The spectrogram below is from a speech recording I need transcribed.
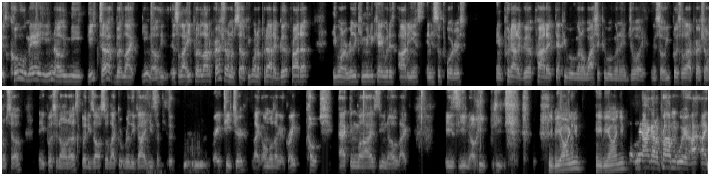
is cool, man. You know, I mean, he's tough, but like, you know, he it's a lot, he put a lot of pressure on himself. He want to put out a good product. He want to really communicate with his audience and his supporters and put out a good product that people are going to watch and people are going to enjoy. And so he puts a lot of pressure on himself and he puts it on us, but he's also like a really value. He's a, he's a great teacher, like almost like a great coach acting wise, you know, like he's, you know, he, he He be on you. He be on you. Oh, man, I got a problem where I like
